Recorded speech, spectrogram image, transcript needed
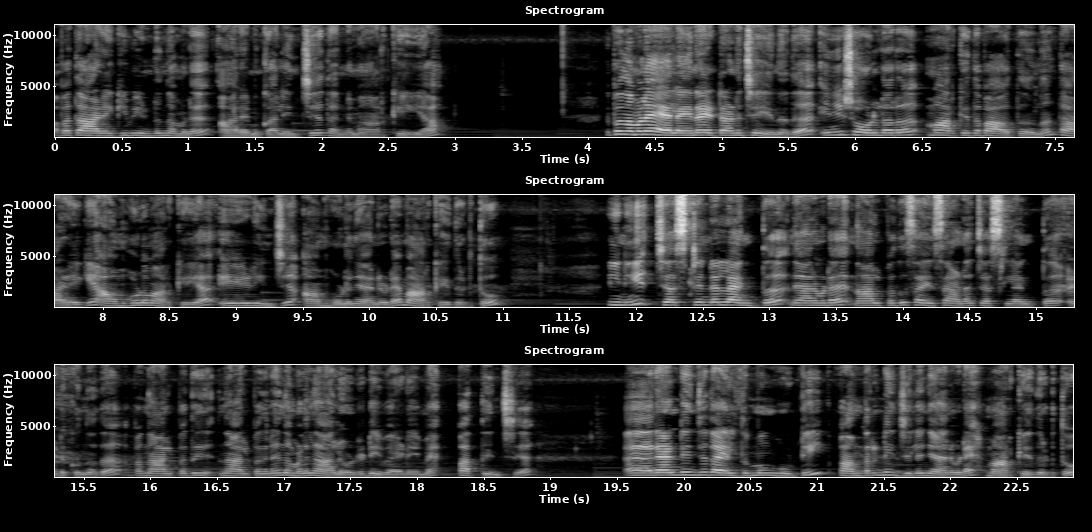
അപ്പോൾ താഴേക്ക് വീണ്ടും നമ്മൾ ആറേമുക്കാൽ ഇഞ്ച് തന്നെ മാർക്ക് ചെയ്യുക ഇപ്പോൾ നമ്മൾ ഏലൈനായിട്ടാണ് ചെയ്യുന്നത്. ഇനി ഷോൾഡർ മാർക്ക് ചെയ്ത ഭാഗത്ത് നിന്ന് താഴേക്ക് ആം ഹോൾ മാർക്ക് ചെയ്യുക ഏഴ് ഇഞ്ച് ആം ഹോൾ ഞാനിവിടെ മാർക്ക് ചെയ്തെടുത്തു. ഇനി ചെസ്റ്റിന്റെ ലെങ്ത്ത് ഞാനിവിടെ നാൽപ്പത് സൈസാണ് ചെസ്റ്റ് ലെങ്ത്ത് എടുക്കുന്നത്. അപ്പോൾ നാൽപ്പത് നാൽപ്പതിനെ നമ്മൾ നാലുകൊണ്ട് ഡിവൈഡ് ചെയ്യുമ്പോൾ പത്തിഞ്ച് രണ്ട് ഇഞ്ച് തയ്യൽത്തുമ്പും കൂട്ടി പന്ത്രണ്ട് ഇഞ്ചിൽ ഞാനിവിടെ മാർക്ക് ചെയ്തെടുത്തു.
